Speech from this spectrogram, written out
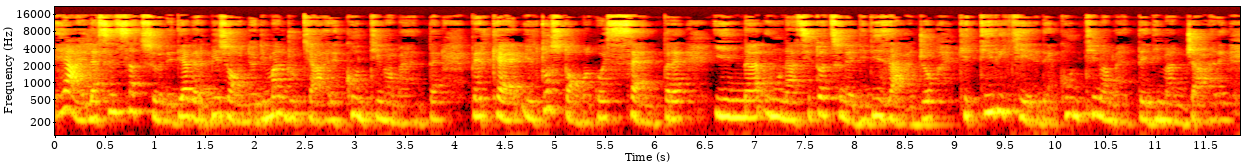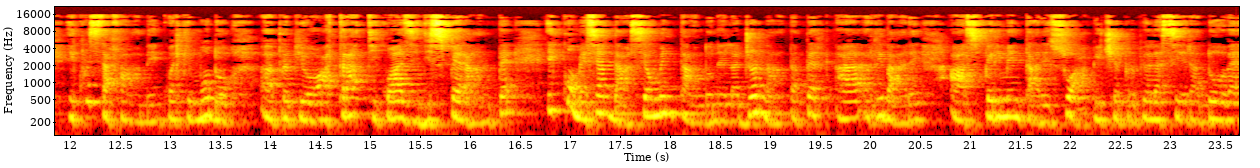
e hai la sensazione di aver bisogno di mangiucchiare continuamente perché il tuo stomaco è sempre in una situazione di disagio che ti richiede continuamente di mangiare. E questa fame in qualche modo eh, proprio a tratti quasi disperante è come se andasse aumentando nella giornata per arrivare a sperimentare il suo apice proprio la sera dove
